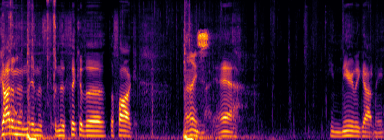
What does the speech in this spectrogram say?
Got him in, in the in the thick of the the fog. Nice. Yeah. He nearly got me.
